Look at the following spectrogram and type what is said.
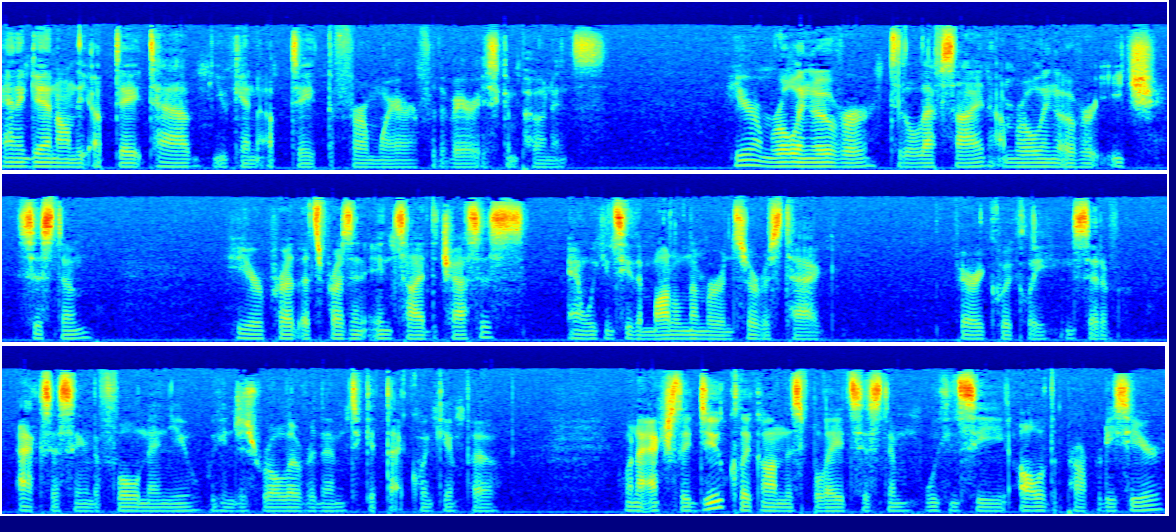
And again on the Update tab, you can update the firmware for the various components. Here I'm rolling over to the left side. I'm rolling over each system. Here pre that's present inside the chassis and we can see the model number and service tag very quickly. Instead of accessing the full menu we can just roll over them to get that quick info. When I actually do click on this blade system we can see all of the properties here.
